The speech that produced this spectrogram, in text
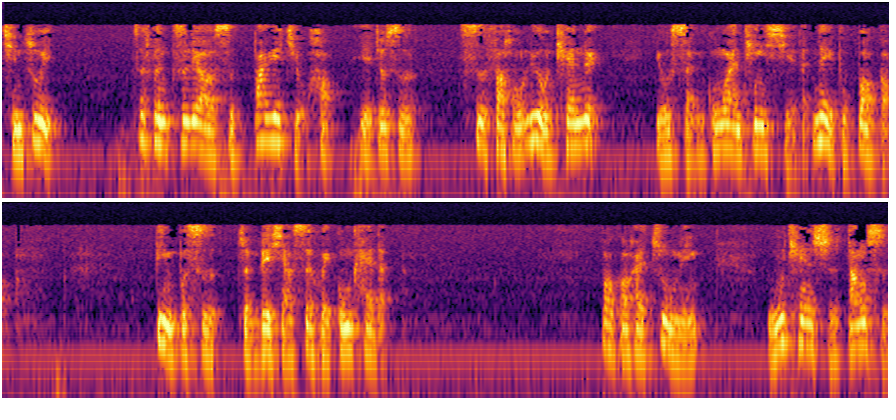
请注意，这份资料是八月九号，也就是事发后六天内。由省公安厅写的内部报告，并不是准备向社会公开的。报告还注明，吴天石当时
